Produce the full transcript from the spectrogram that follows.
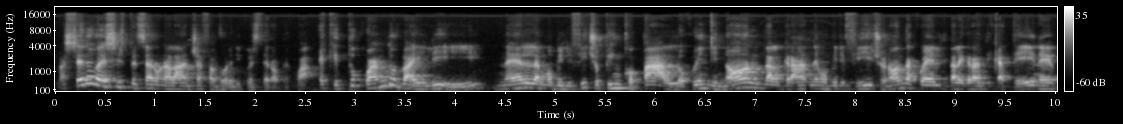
Ma se dovessi spezzare una lancia a favore di queste robe qua, è che tu quando vai lì nel mobilificio Pinco Pallo, quindi non dal grande mobilificio, non da quelli, dalle grandi catene,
